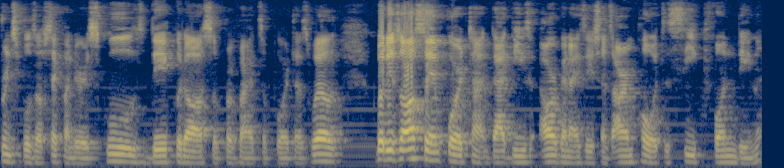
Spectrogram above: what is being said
Principals of Secondary Schools, they could also provide support as well. But it's also important that these organizations are empowered to seek funding,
